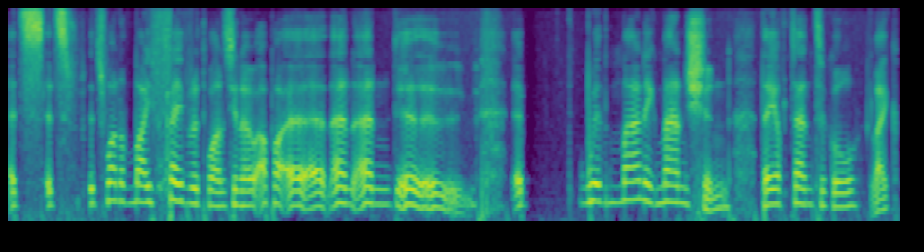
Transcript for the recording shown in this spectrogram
It's it's it's one of my favorite ones. You know, up uh, uh and and uh, with Maniac Mansion, Day of Tentacle, like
